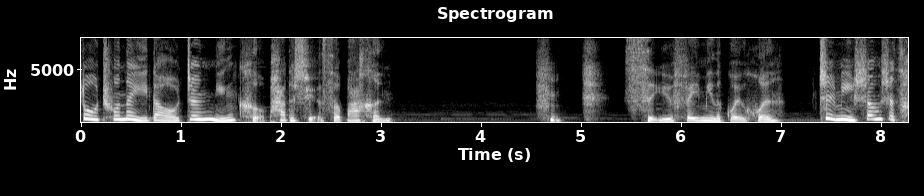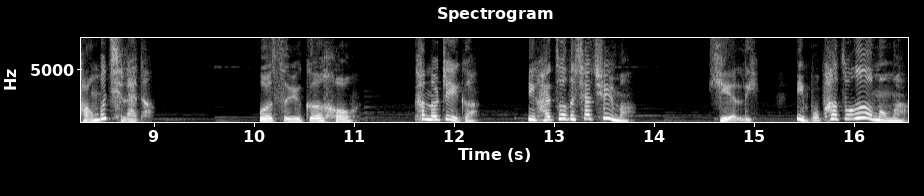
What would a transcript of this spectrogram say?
露出那一道狰狞可怕的血色疤痕。哼，死于非命的鬼魂，致命伤是藏不起来的。我死于割喉，看到这个，你还做得下去吗？夜里，你不怕做噩梦吗？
